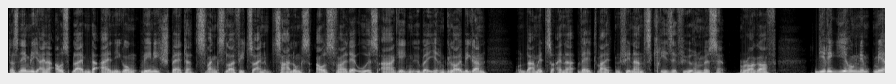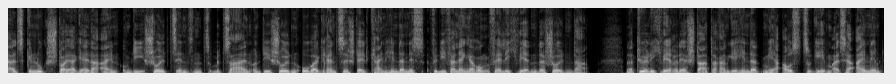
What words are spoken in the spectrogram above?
dass nämlich eine ausbleibende Einigung wenig später zwangsläufig zu einem Zahlungsausfall der USA gegenüber ihren Gläubigern und damit zu einer weltweiten Finanzkrise führen müsse. Rogoff die Regierung nimmt mehr als genug Steuergelder ein, um die Schuldzinsen zu bezahlen, und die Schuldenobergrenze stellt kein Hindernis für die Verlängerung fällig werdender Schulden dar. Natürlich wäre der Staat daran gehindert, mehr auszugeben, als er einnimmt,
